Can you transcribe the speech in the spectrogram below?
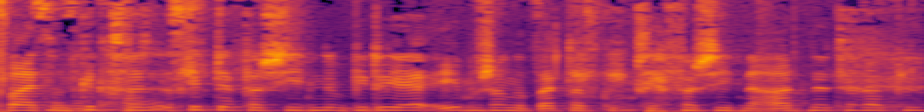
Zweitens, es, gibt, es gibt ja verschiedene, wie du ja eben schon gesagt hast, es gibt ja verschiedene Arten der Therapie.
